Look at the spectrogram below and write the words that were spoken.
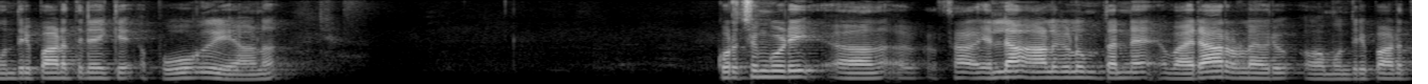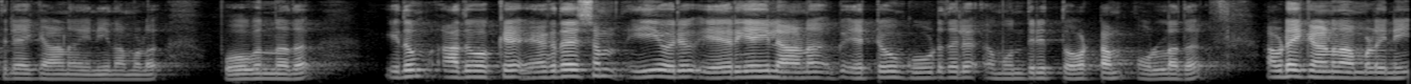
മുന്തിരിപ്പാടത്തിലേക്ക് പോകുകയാണ്. കുറച്ചും കൂടി എല്ലാ ആളുകളും തന്നെ വരാറുള്ള ഒരു മുന്തിരിപ്പാടത്തിലേക്കാണ് ഇനി നമ്മൾ പോകുന്നത്. ഇതും അതുമൊക്കെ ഏകദേശം ഈ ഒരു ഏരിയയിലാണ് ഏറ്റവും കൂടുതൽ മുന്തിരിത്തോട്ടം ഉള്ളത്. അവിടേക്കാണ് നമ്മളിനി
